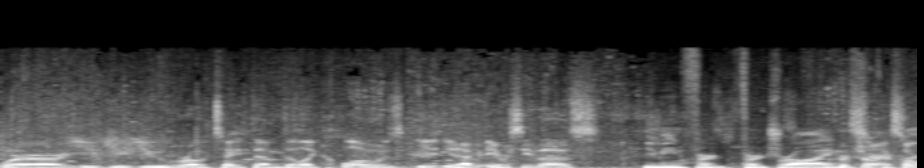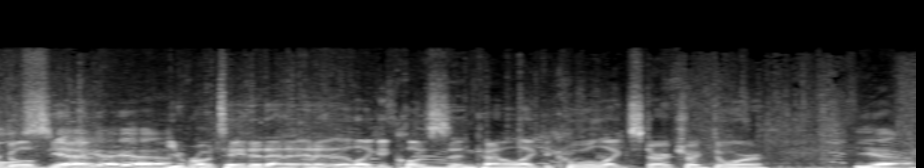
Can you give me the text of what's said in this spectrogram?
where you, you, you rotate them to like close. You, you, have, you ever see those? You mean for for drawing For drawing circles? circles, Yeah, yeah, yeah. You rotate it and it, and it, like it closes in kind of like a cool like Star Trek door. Yeah.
